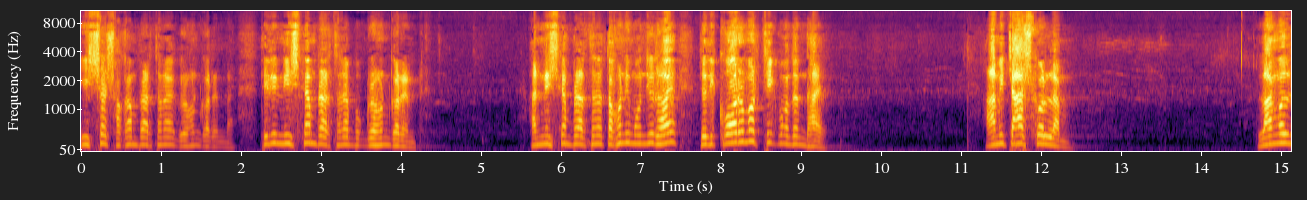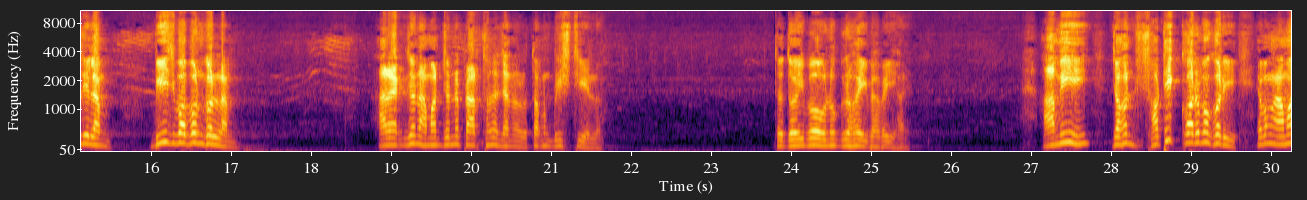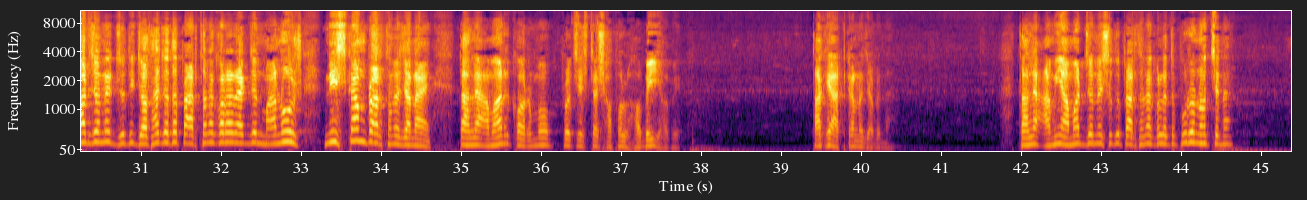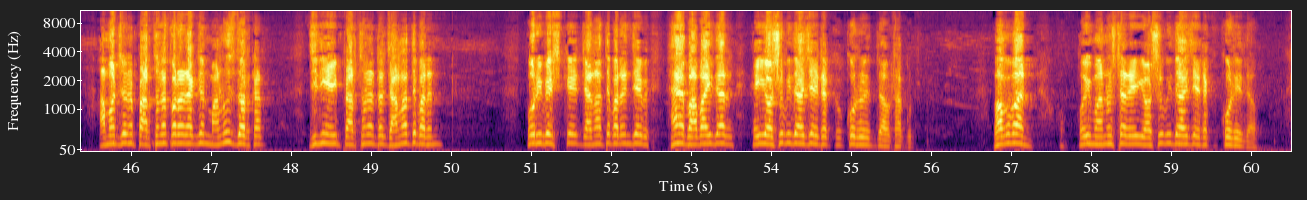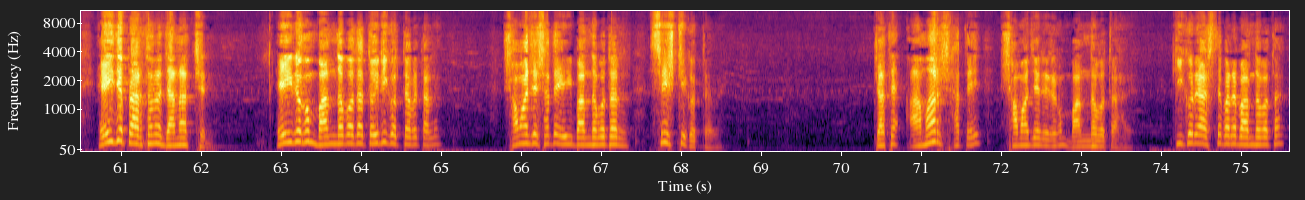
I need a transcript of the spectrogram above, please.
ঈশ্বর সকাম প্রার্থনা গ্রহণ করেন না। তিনি নিষ্কাম প্রার্থনা গ্রহণ করেন। আর নিষ্কাম প্রার্থনা তখনই মঞ্জুর হয় যদি কর্ম ঠিক মতন ধায়। আমি চাষ করলাম লাঙ্গল দিলাম, বীজ বপন করলাম, আর একজন আমার জন্য প্রার্থনা জানালো, তখন বৃষ্টি এলো। তো দৈব অনুগ্রহ এইভাবেই হয়। আমি যখন সঠিক কর্ম করি এবং আমার জন্য যদি যথাযথ প্রার্থনা করার একজন মানুষ নিষ্কাম প্রার্থনা জানায়, তাহলে আমার কর্ম প্রচেষ্টা সফল হবেই হবে। তাকে আটকানো যাবে না। তাহলে আমি আমার জন্য শুধু প্রার্থনা করলে তো পূরণ হচ্ছে না। আমার জন্য প্রার্থনা করার একজন মানুষ দরকার, যিনি এই প্রার্থনাটা জানাতে পারেন। পরিবেশকে জানাতে পারেন যে হ্যাঁ বাবাইদার এই অসুবিধা আছে এটা করে দাও ঠাকুর। ভগবান, ওই মানুষটার এই অসুবিধা হয়েছে, এটা করে দাও। এই যে প্রার্থনা জানাচ্ছেন এই রকম বান্ধবতা তৈরি করতে হবে তাহলে। সমাজের সাথে এই বান্ধবতার সৃষ্টি করতে হবে। যাতে আমার সাথে সমাজের এরকম বান্ধবতা হয়। কি করে আসতে পারে বান্ধবতা?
